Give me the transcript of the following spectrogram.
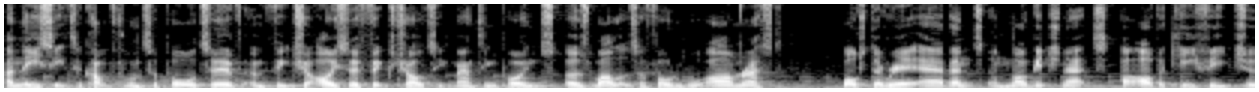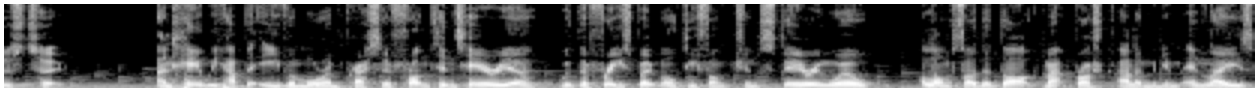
and these seats are comfortable and supportive and feature ISOFIX child seat mounting points as well as a foldable armrest whilst the rear air vents and luggage nets are other key features too. And here we have the even more impressive front interior with the three spoke multifunction steering wheel alongside the dark matte brushed aluminium inlays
